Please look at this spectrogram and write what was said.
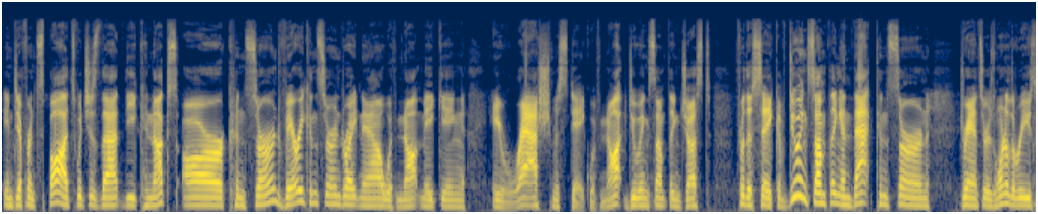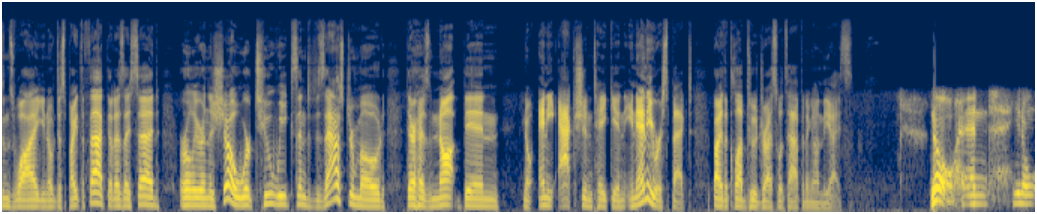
in different spots, which is that the Canucks are concerned, very concerned right now with not making a rash mistake, with not doing something just for the sake of doing something. And that concern, Drancer, is one of the reasons why, you know, despite the fact that, as I said earlier in the show, we're two weeks into disaster mode, there has not been, you know, any action taken in any respect by the club to address what's happening on the ice. No. And, you know,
